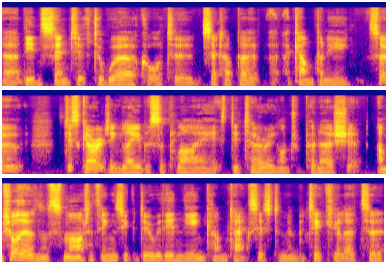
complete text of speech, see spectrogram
uh, the incentive to work or to set up a, a company. So discouraging labour supply, it's deterring entrepreneurship. I'm sure there are some smarter things you could do within the income tax system in particular to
